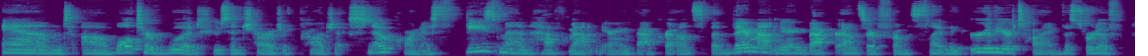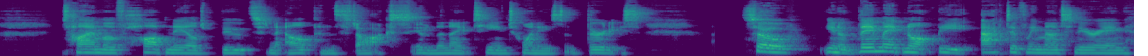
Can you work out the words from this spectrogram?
and uh, Walter Wood, who's in charge of Project Snow Cornice. These men have mountaineering backgrounds, but their mountaineering backgrounds are from a slightly earlier time, the sort of time of hobnailed boots and alpenstocks in the 1920s and 30s. So, you know, they might not be actively mountaineering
